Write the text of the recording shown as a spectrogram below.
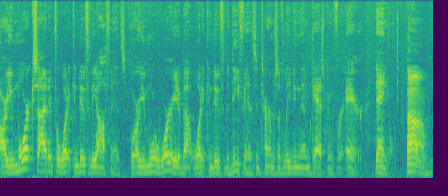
are you more excited for what it can do for the offense, or are you more worried about what it can do for the defense in terms of leaving them gasping for air? Daniel. Um,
